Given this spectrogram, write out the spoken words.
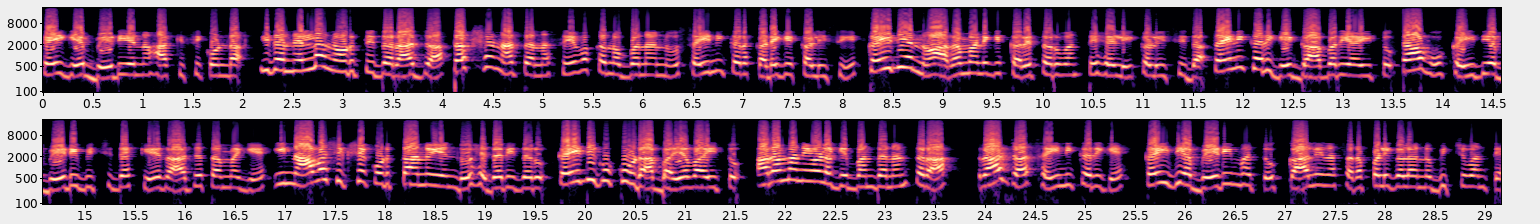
ಕೈಗೆ ಬೇಡಿಯನ್ನು ಹಾಕಿಸಿಕೊಂಡ. ಇದನ್ನೆಲ್ಲ ನೋಡುತ್ತಿದ್ದ ರಾಜ ತಕ್ಷಣ ತನ್ನ ಸೇವಕನೊಬ್ಬನನ್ನು ಸೈನಿಕರ ಕಡೆಗೆ ಕಳಿಸಿ ಕೈದಿಯನ್ನು ಅರಮನೆಗೆ ಕರೆತರುವಂತೆ ಹೇಳಿ ಕಳುಹಿಸಿದ. ಸೈನಿಕರಿಗೆ ಗಾಬರಿಯಾಯಿತು. ತಾವು ಕೈದಿಯ ಬೇಡಿ ಬಿಚ್ಚಿದ್ದಕ್ಕೆ ರಾಜ ತಮಗೆ ಇನ್ನಾವ ಶಿಕ್ಷೆ ಕೊಡುತ್ತಾನೋ ಎಂದು ಹೆದರಿದರು. ಕೈದಿಗೂ ಕೂಡ ಭಯವಾಯಿತು. ಅರಮನೆಯೊಳಗೆ ಬಂದ ನಂತರ ರಾಜ ಸೈನಿಕರಿಗೆ ಕೈದಿಯ ಬೇಡಿ ಮತ್ತು ಕಾಲಿನ ಸರಪಳಿಗಳನ್ನು ಬಿಚ್ಚುವಂತೆ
